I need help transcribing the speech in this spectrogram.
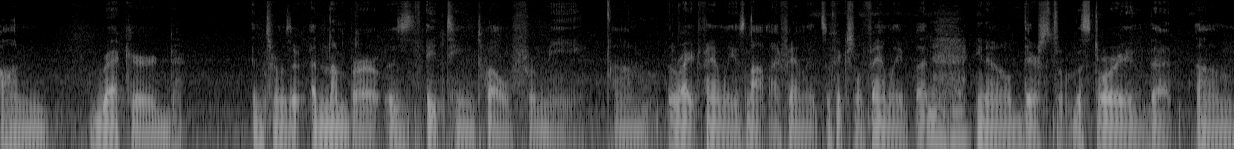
on record in terms of a number it was 1812 for me. Um, the Wright family is not my family; it's a fictional family. But mm -hmm. you know, their sto the story that um,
